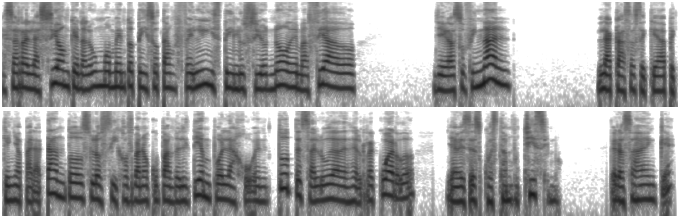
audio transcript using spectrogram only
Esa relación que en algún momento te hizo tan feliz, te ilusionó demasiado, llega a su final. La casa se queda pequeña para tantos, los hijos van ocupando el tiempo, la juventud te saluda desde el recuerdo y a veces cuesta muchísimo. Pero ¿saben qué?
